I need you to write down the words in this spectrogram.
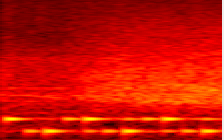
フフフフ。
